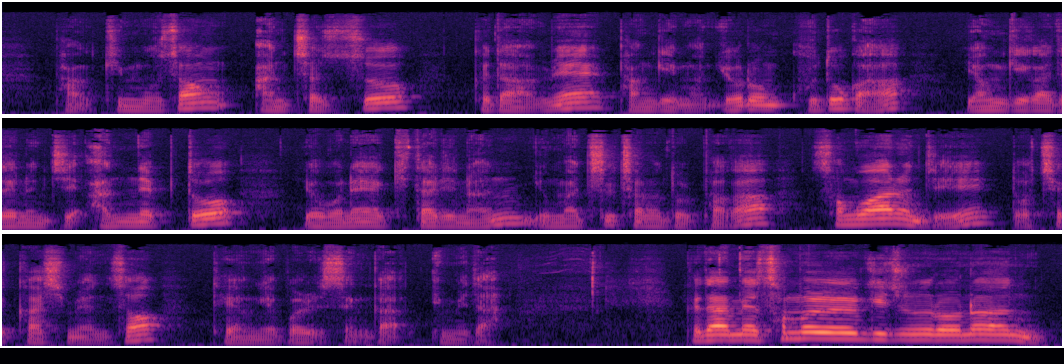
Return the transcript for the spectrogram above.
김우성, 안철수, 그 다음에 방기문 이런 구도가 연기가 되는지 안랩도 요번에 기다리는 6만 7천원 돌파가 성공하는지 또 체크하시면서 대응해 볼 생각입니다. 그 다음에 선물 기준으로는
